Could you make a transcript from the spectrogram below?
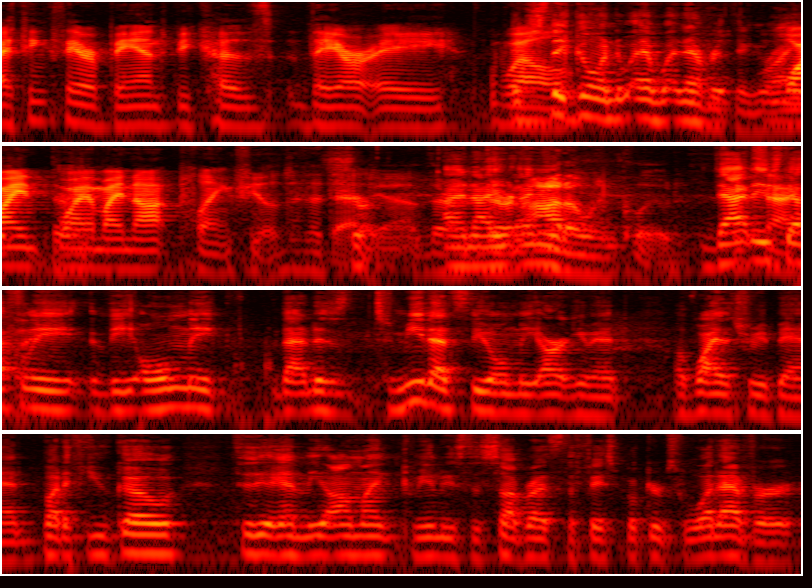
I think they are banned because they are a Well, well. they go into and, and everything, right? why They're- why am I not playing Field of the Dead? Sure. yeah, they're, And they're an I mean- auto include. That is Exactly. definitely the only that is to me that's the only argument of why this should be banned. But if you go to the, again the online communities, the subreddits, the Facebook groups, whatever,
